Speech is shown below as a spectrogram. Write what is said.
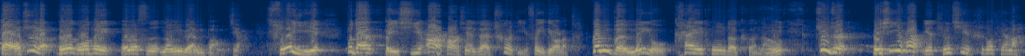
导致了德国被俄罗斯能源绑架。所以，不单北溪二号现在彻底废掉了，根本没有开通的可能，甚至北溪一号也停气十多天了。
